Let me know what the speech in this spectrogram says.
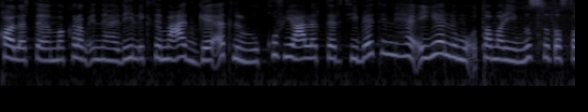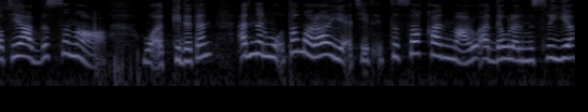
قالت مكرم إن هذه الاجتماعات جاءت للوقوف على الترتيبات النهائية لمؤتمر مصر تستطيع بالصناعة. مؤكدة أن المؤتمر يأتي اتساقا مع رؤى الدولة المصرية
